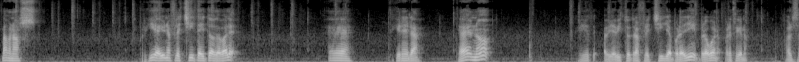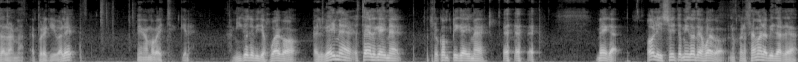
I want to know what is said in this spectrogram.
Vámonos Por aquí hay una flechita y todo, ¿vale? Eh, quién era? ¿Eh? ¿No? había visto otra flechilla por allí Pero bueno, parece que no Falsa alarma Es por aquí, ¿vale? Venga, vamos a ver este ¿Quién es? Amigo de videojuegos El gamer Este es el gamer Otro compi gamer Venga Oli, soy tu amigo de juegos Nos conocemos en la vida real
